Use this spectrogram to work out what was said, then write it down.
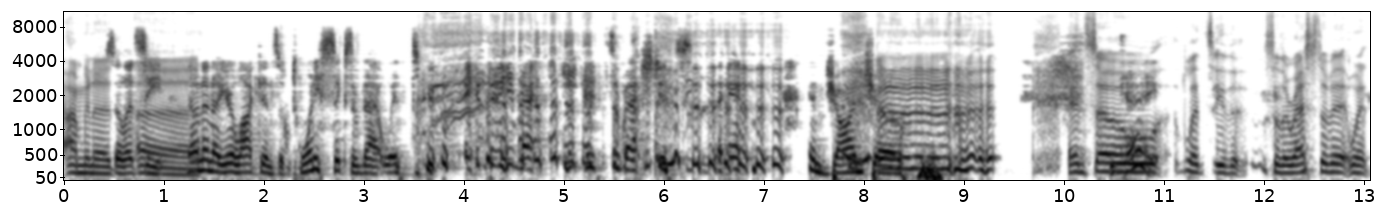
I'm gonna. So let's see. uh, no, no, no. You're locked in. So 26 of that went to Anthony Mackie, Sebastian Stan, and John Cho. and so Okay. let's see the so the rest of it went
